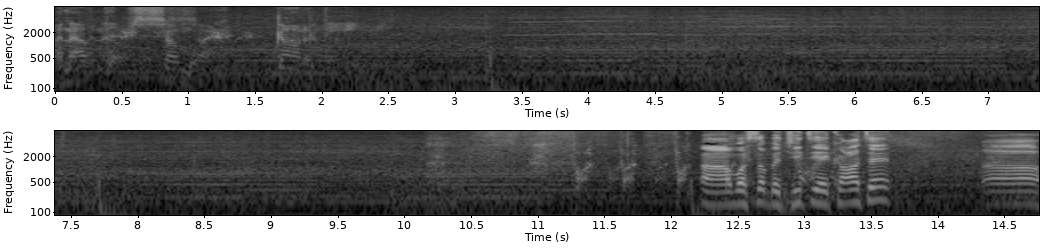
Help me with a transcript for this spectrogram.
I'm out there somewhere. Gotta be. Fuck, fuck, fuck. Uh, what's up with GTA content? Uh,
